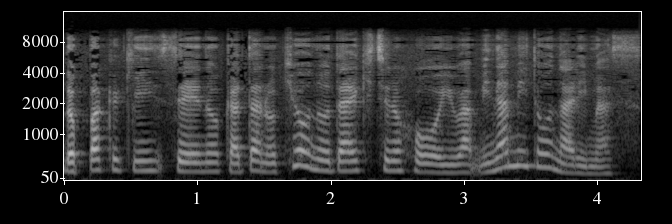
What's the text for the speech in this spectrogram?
六白金星の方の今日の大吉の方位は南となります。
